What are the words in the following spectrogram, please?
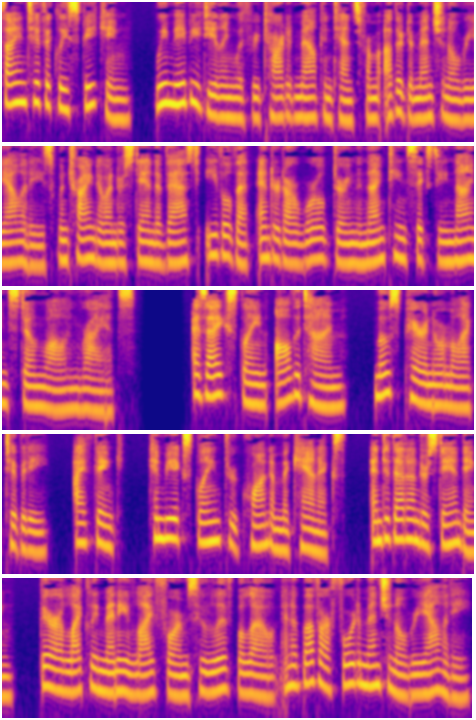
Scientifically speaking, we may be dealing with retarded malcontents from other dimensional realities when trying to understand a vast evil that entered our world during the 1969 Stonewalling riots. As I explain all the time, most paranormal activity, I think, can be explained through quantum mechanics, and to that understanding, there are likely many life forms who live below and above our four dimensional reality,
